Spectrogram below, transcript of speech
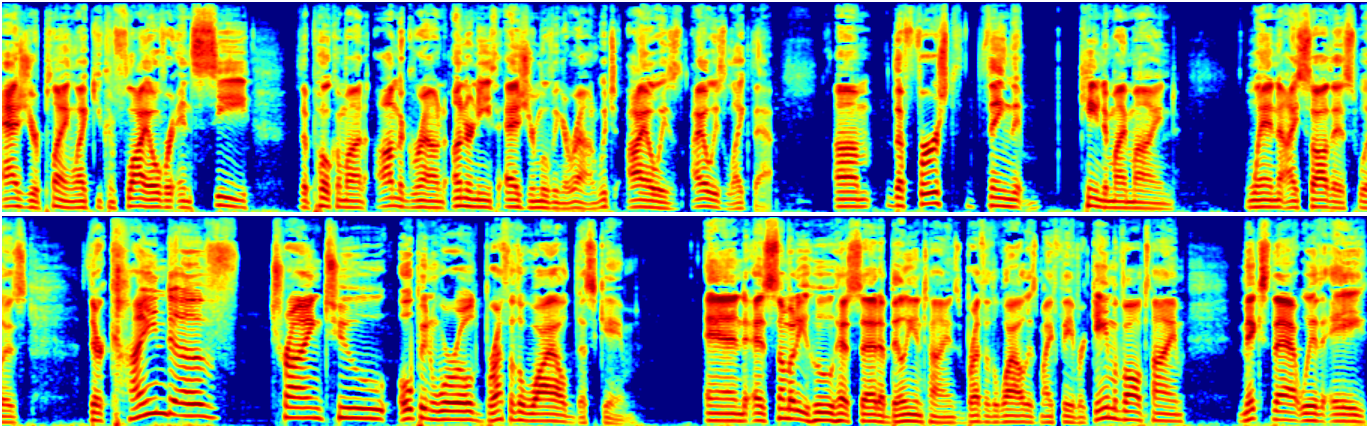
as you're playing. Like you can fly over and see the Pokemon on the ground underneath as you're moving around, which I always I always like that. Um, the first thing that came to my mind when I saw this was they're kind of trying to open world Breath of the Wild this game. And as somebody who has said a billion times, Breath of the Wild is my favorite game of all time, mix that with a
